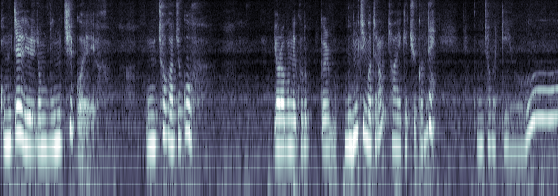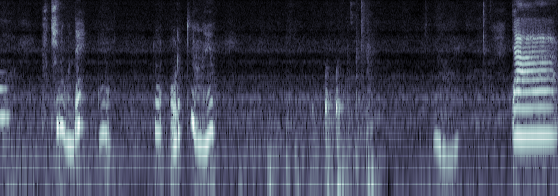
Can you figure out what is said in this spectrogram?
곰젤리를 좀 뭉칠 거예요. 뭉쳐가지고 여러분의 구독을 뭉친 것처럼 저에게 줄 건데 뭉쳐볼게요. 붙이는 건데 어, 좀 어렵진 않아요. 자,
